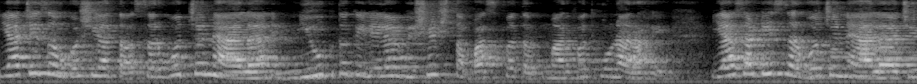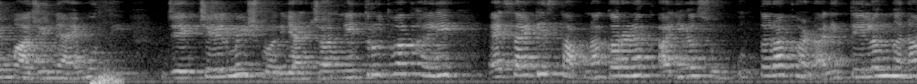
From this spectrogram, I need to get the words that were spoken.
याची चौकशी आता सर्वोच्च न्यायालयाने नियुक्त केलेल्या विशेष तपास पथक मार्फत होणार आहे. यासाठी सर्वोच्च न्यायालयाचे माजी न्यायमूर्ती जे चेलमेश्वर यांच्या नेतृत्वाखाली एस आय टी स्थापना करण्यात आली असून उत्तराखंड आणि तेलंगणा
